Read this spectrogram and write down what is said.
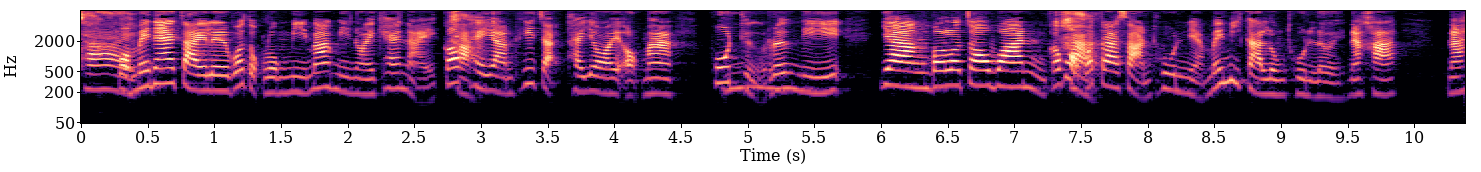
ใช่ผมไม่แน่ใจเลยว่าตกลงมีมากมีน้อยแค่ไหน ก็ค่ะพยายามที่จะทยอยออกมาพูดถึงอืมเรื่องนี้ อย่างบลจวันก็บอกค่ะ ว่าตราสารทุนเนี่ยไม่มีการลงทุนเลยนะคะ นะ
